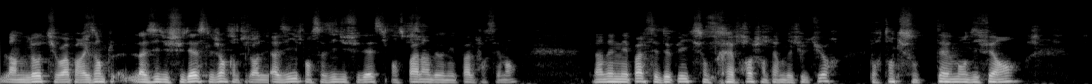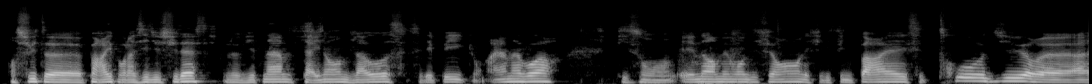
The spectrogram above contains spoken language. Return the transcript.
l'un de l'autre. Tu vois, par exemple, l'Asie du Sud-Est, les gens quand tu leur dis Asie, ils pensent Asie du Sud-Est, ils pensent pas à l'Inde et au Népal forcément. L'Inde et le Népal, c'est deux pays qui sont très proches en termes de culture, pourtant qui sont tellement différents. Ensuite, euh, pareil pour l'Asie du Sud-Est, le Vietnam, Thaïlande, Laos, c'est des pays qui ont rien à voir qui sont énormément différents. Les Philippines, pareil, c'est trop dur. Euh,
